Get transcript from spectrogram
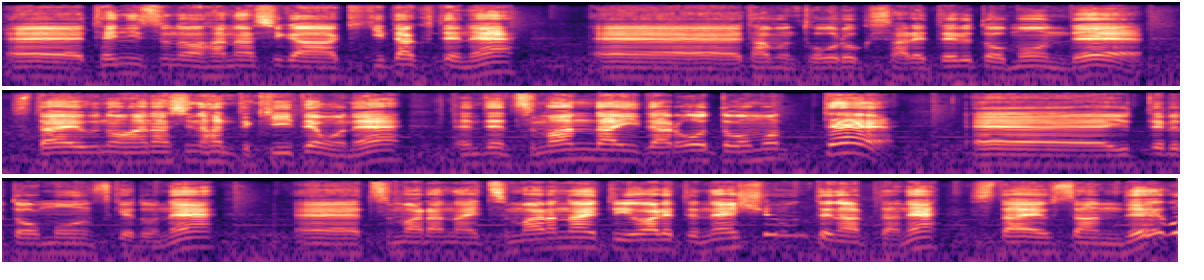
えー、テニスの話が聞きたくてね、えー、多分登録されてると思うんで、スタイフの話なんて聞いてもね、全然つまんないだろうと思って、えー、言ってると思うんすけどね。えー、つまらないつまらないと言われてね、シュンってなったね、スタイフさんでご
